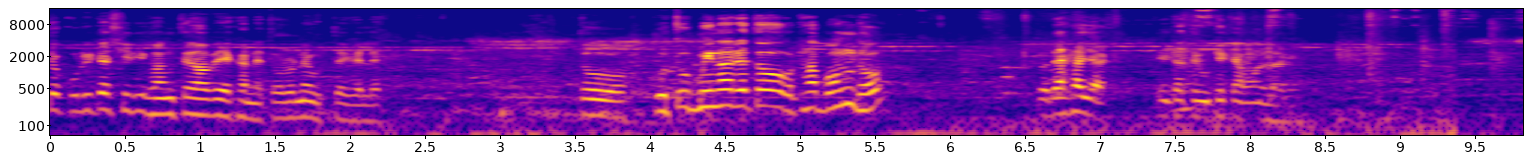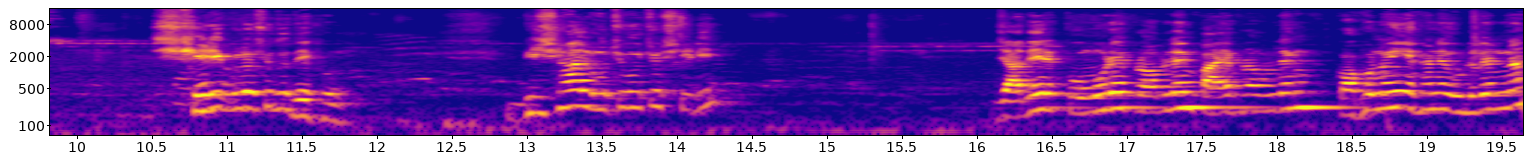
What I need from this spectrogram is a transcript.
একশো কুড়িটা সিঁড়ি ভাঙতে হবে এখানে, তোরণে উঠতে গেলে। তো কুতুব মিনারে তো ওঠা বন্ধ। তো দেখা যাক, এটাতে উঠে কেমন লাগে। সিঁড়িগুলো শুধু দেখুন। বিশাল উঁচু উঁচু সিঁড়ি। যাদের কোমরে প্রবলেম পায়ে প্রবলেম কখনোই এখানে উঠবেন না।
